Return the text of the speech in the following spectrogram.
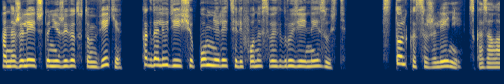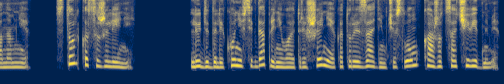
Она жалеет, что не живет в том веке, когда люди еще помнили телефоны своих друзей наизусть. «Столько сожалений», — сказала она мне, — «столько сожалений». Люди далеко не всегда принимают решения, которые задним числом кажутся очевидными.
